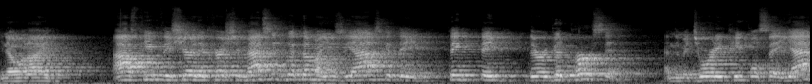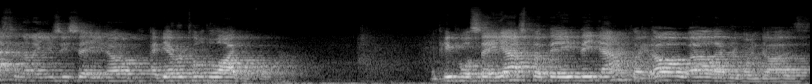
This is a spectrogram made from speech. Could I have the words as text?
You know, when I ask people to share the Christian message with them, I usually ask if they think they, they're a good person. And the majority of people say yes, and then I usually say, you know, have you ever told a lie before? And people will say yes, but they, they downplay it. Oh, well, everyone does.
